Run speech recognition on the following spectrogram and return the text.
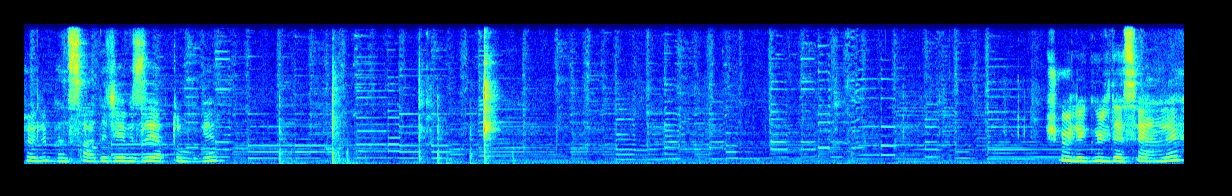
Şöyle ben sade cevizli yaptım bugün. Şöyle gül desenli.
